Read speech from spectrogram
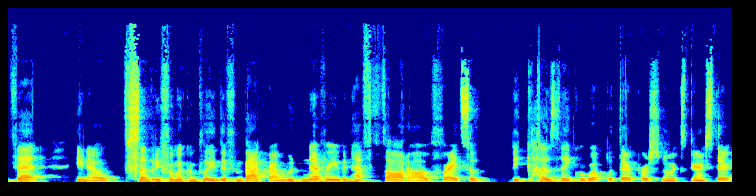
that you know somebody from a completely different background would never even have thought of right? So because they grew up with their personal experience, their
